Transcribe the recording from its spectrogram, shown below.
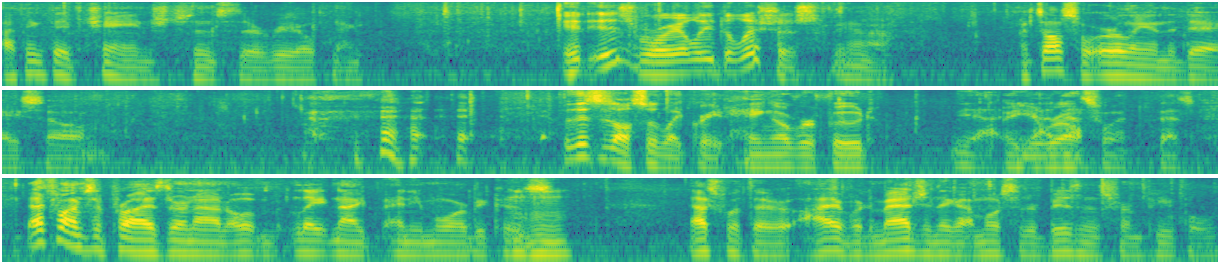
I think they've changed since their reopening. It is royally delicious. Yeah, it's also early in the day, so But this is also like great hangover food. yeah, yeah that's what that's that's why I'm surprised they're not open late night anymore because Mhm. that's what they're. I would imagine they got most of their business from people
